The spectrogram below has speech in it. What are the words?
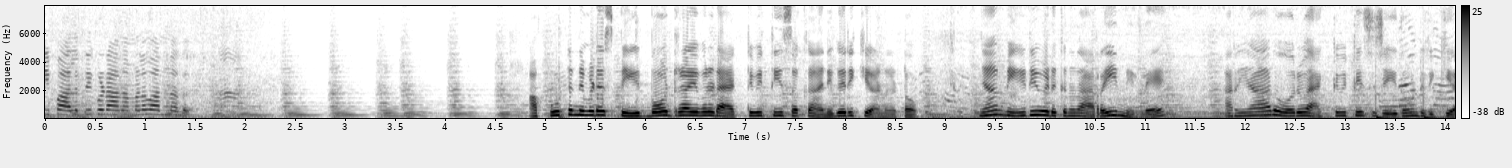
ഈ പാലത്തിൽ കൂടെ നമ്മൾ വന്നത്. അപ്പൂട്ടൻ ഇവിടെ സ്പീഡ് ബോട്ട് ഡ്രൈവറുടെ ആക്ടിവിറ്റീസ് ഒക്കെ അനുകരിക്കുകയാണ് കേട്ടോ. ഞാൻ വീഡിയോ എടുക്കുന്നത് അറിയുന്നില്ലേ? അറിയാതെ ഓരോ ആക്ടിവിറ്റീസ് ചെയ്തുകൊണ്ടിരിക്കുക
